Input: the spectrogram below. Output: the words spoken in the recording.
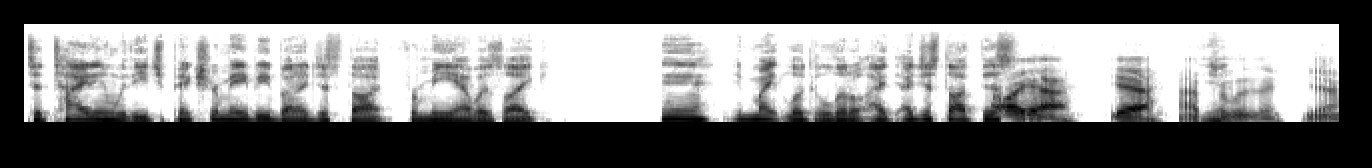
to tie it in with each picture, maybe. But I just thought, for me, I was like, eh, it might look a little. I, I just thought this. Oh, yeah. Yeah, absolutely. Yeah.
